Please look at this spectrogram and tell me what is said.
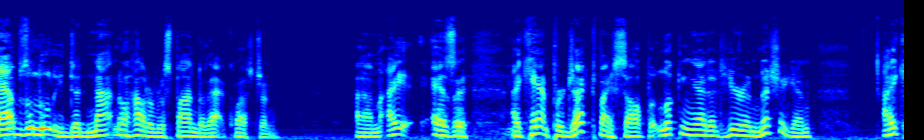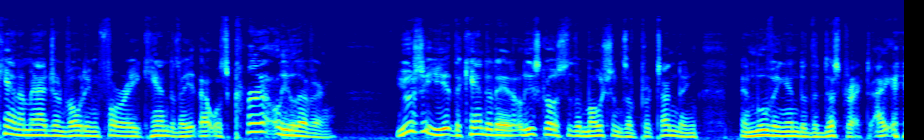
absolutely did not know how to respond to that question. Um, I, as a, I can't project myself, but looking at it here in Michigan, I can't imagine voting for a candidate that was currently living. Usually, the candidate at least goes through the motions of pretending and moving into the district. I,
